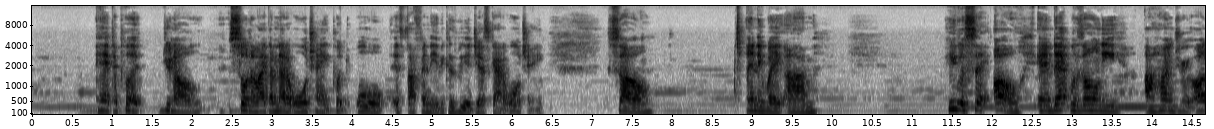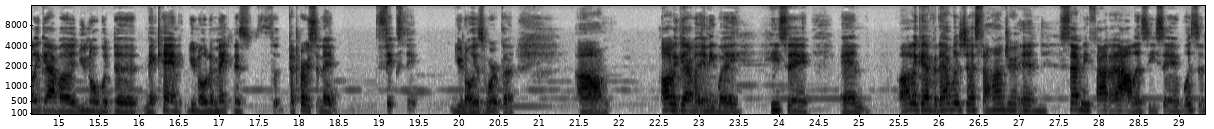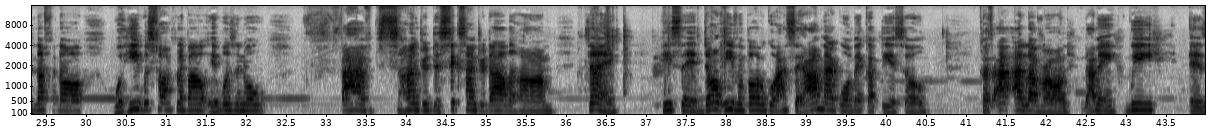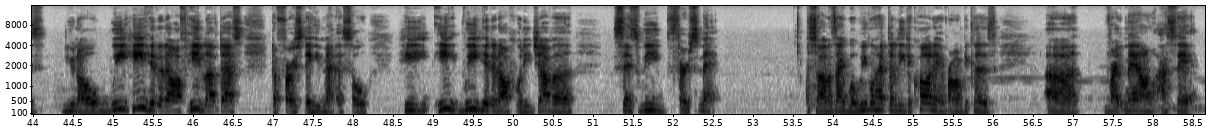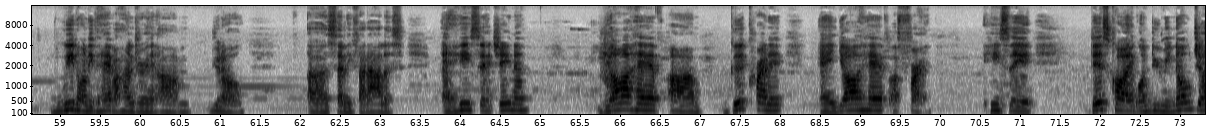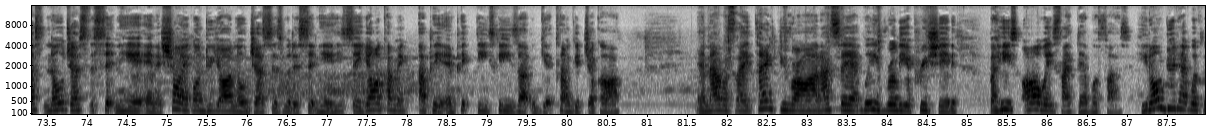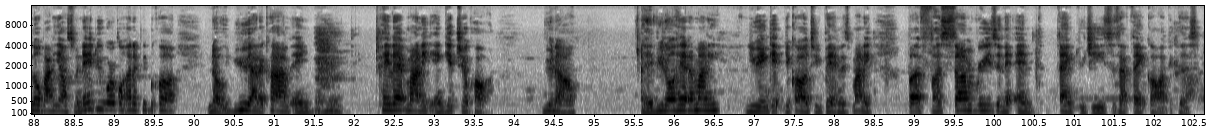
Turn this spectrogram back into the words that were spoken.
had to put you know sort of like another oil change, put oil and stuff in there because we had just got an oil change. So anyway, um he was saying, oh, and that was only a hundred altogether, you know, with the mechanic, you know, the maintenance, the person that fixed it, you know, his worker. Um, altogether, anyway, he said, and Altogether, that was just $175. He said it wasn't nothing all what he was talking about. It wasn't no 500 to $600 um thing. He said, don't even bother go. I said, I'm not going back up there. So, because I, I love Ron. I mean, we is, you know, we he hit it off. He loved us the first day he met us. So he he we hit it off with each other since we first met. So I was like, well, we're gonna have to leave the car there, Ron, because uh right now I said we don't even have a hundred um, you know, uh seventy five dollars. And he said, Gina, y'all have um good credit and y'all have a friend. He said, this car ain't gonna do me no just no justice sitting here and it sure ain't gonna do y'all no justice with it sitting here. He said, Y'all coming up here and pick these keys up and get come get your car. And I was like, Thank you, Ron. I said, We really appreciate it. But he's always like that with us. He don't do that with nobody else. When they do work on other people's car, no, you gotta come and pay that money and get your car. You know. If you don't have the money, you ain't get your car till you paying this money. But for some reason, and thank you, Jesus. I thank God because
